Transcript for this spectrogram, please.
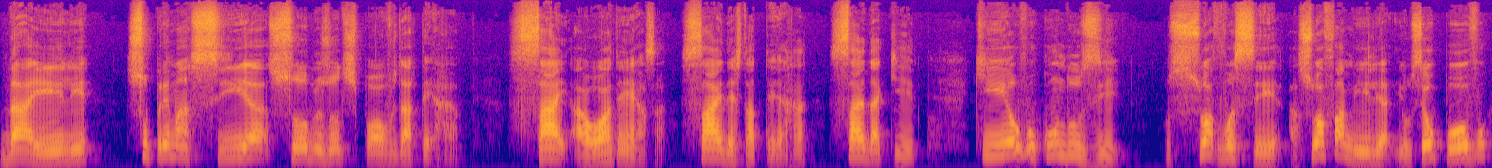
dar a ele supremacia sobre os outros povos da terra. Sai, a ordem é essa: sai desta terra, sai daqui, que eu vou conduzir sua, você, a sua família e o seu povo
